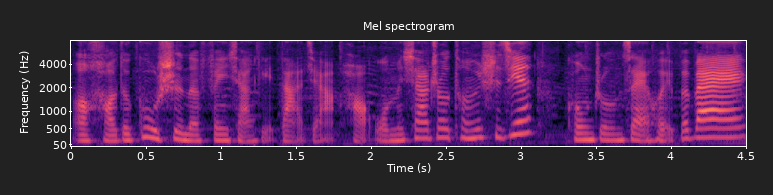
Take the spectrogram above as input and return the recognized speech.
呃，好的故事呢分享给大家。好，我们下周同一时间空中再会，拜拜。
